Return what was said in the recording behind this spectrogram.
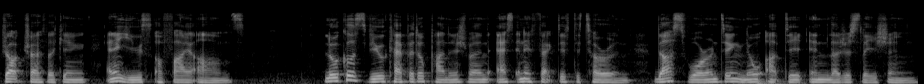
drug trafficking, and the use of firearms. Locals view capital punishment as an effective deterrent, thus warranting no update in legislation.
